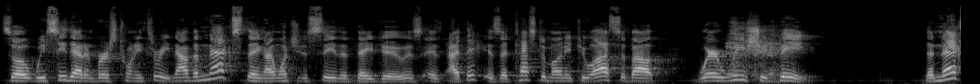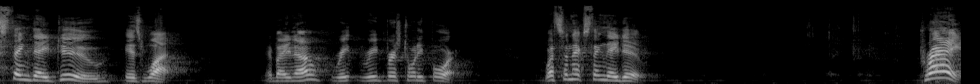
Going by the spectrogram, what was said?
So we see that in verse 23. Now, the next thing I want you to see that they do is, is I think, is a testimony to us about where we should be. The next thing they do is what? Everybody know? Read, read verse 24. What's the next thing they do? Pray.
